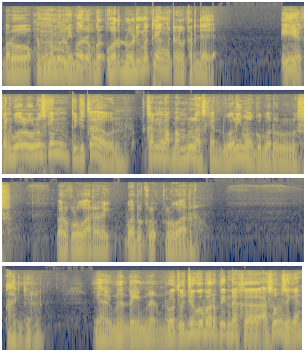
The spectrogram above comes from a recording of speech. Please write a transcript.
Baru 6 Emang baru, lima. baru, baru, baru 25 tuh yang real kerja ya Iya kan gua lulus kan 7 tahun. Kan 18 kan, 25 gua baru lulus. Baru keluar dari baru kelu- keluar. anjir ya bener bener bener, bener. 27 gua baru pindah ke asumsi kan?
